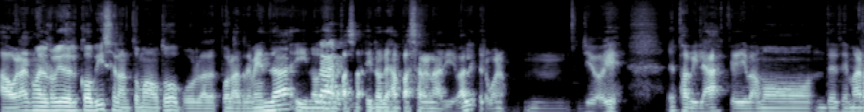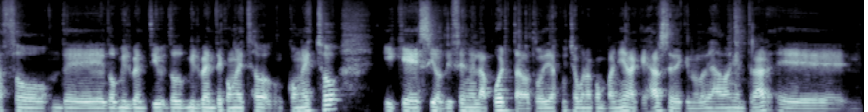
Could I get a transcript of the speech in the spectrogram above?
ahora con el rollo del COVID se lo han tomado todo por la, por la tremenda y no, dejan pasar, y no dejan pasar a nadie, ¿vale? Pero bueno, mm, yo, oye, espabilad que llevamos desde marzo de 2020, 2020 con esto, con esto y que si os dicen en la puerta, el otro día escuchaba una compañera quejarse de que no le dejaban entrar, eh,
